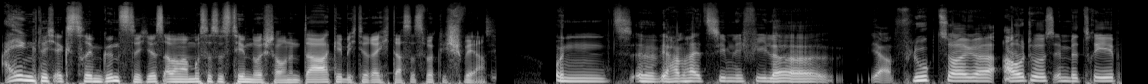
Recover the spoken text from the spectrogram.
eigentlich extrem günstig ist, aber man muss das System durchschauen und da gebe ich dir recht, das ist wirklich schwer. Und äh, wir haben halt ziemlich viele ja, Flugzeuge, Autos im Betrieb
